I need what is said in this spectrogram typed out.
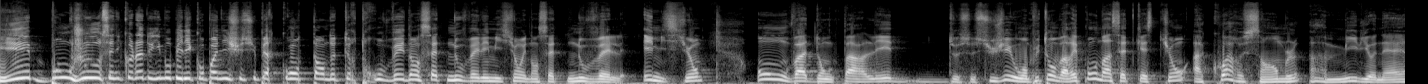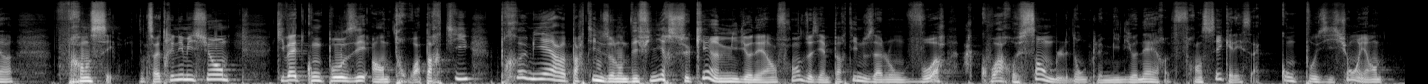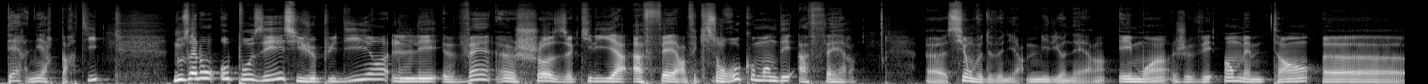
Et bonjour, c'est Nicolas de Immobilier Compagnie. Je suis super content de te retrouver dans cette nouvelle émission. Et dans cette nouvelle émission, on va donc parler de ce sujet, ou plutôt on va répondre à cette question à quoi ressemble un millionnaire français? Ça va être une émission qui va être composée en trois parties. Première partie, nous allons définir ce qu'est un millionnaire en France. Deuxième partie, nous allons voir à quoi ressemble donc le millionnaire français, quelle est sa composition. Et en dernière partie, nous allons opposer, si je puis dire, les 20 choses qu'il y a à faire, en fait, qui sont recommandées à faire euh, si on veut devenir millionnaire. Et moi, je vais en même temps euh,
